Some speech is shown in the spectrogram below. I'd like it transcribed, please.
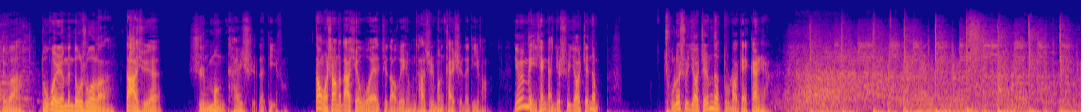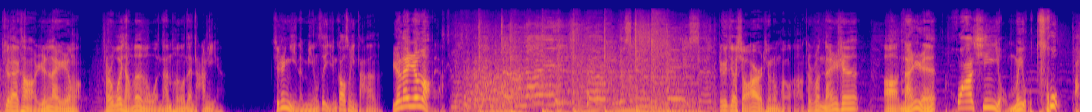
对吧？不过人们都说了，大学是梦开始的地方。当我上了大学，我也知道为什么它是梦开始的地方，因为每天感觉睡觉真的。除了睡觉，真的不知道该干啥。就来看啊，人来人往。他说：“我想问问我男朋友在哪里。”其实你的名字已经告诉你答案了，人来人往呀。这个叫小二听众朋友啊，他说：“男生啊，男人花心有没有错啊？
